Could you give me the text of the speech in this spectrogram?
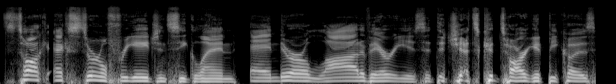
Let's talk external free agency, Glenn. And there are a lot of areas that the Jets could target because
